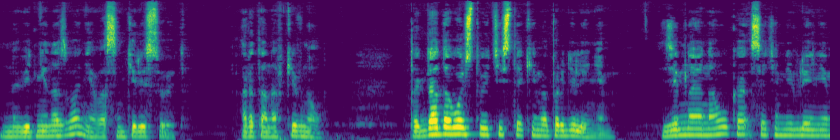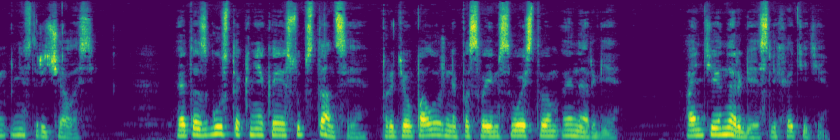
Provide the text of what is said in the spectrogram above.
но ведь не название вас интересует. Ротанов кивнул. Тогда довольствуйтесь таким определением. Земная наука с этим явлением не встречалась. Это сгусток некой субстанции, противоположной по своим свойствам энергии. Антиэнергия, если хотите.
